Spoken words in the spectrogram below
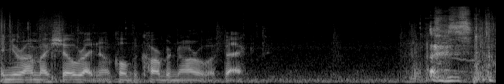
and you're on my show right now called The Carbonaro Effect.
